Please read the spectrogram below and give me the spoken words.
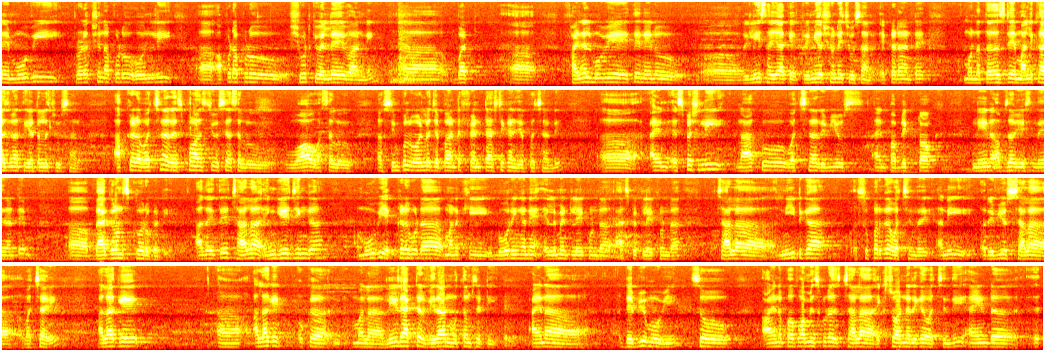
నేను movie production అప్పుడు only అప్పుడప్పుడు షూట్కి వెళ్ళేవాడిని. బట్ ఫైనల్ మూవీ అయితే నేను రిలీజ్ అయ్యాకే ప్రీమియర్ షోనే చూశాను. ఎక్కడ అంటే మొన్న థర్స్డే మల్లికార్జున థియేటర్లో చూశాను. అక్కడ వచ్చిన రెస్పాన్స్ చూసి అసలు వావ్ అసలు సింపుల్ వర్డ్లో చెప్పాలంటే ఫెంటాస్టిక్ అని చెప్పొచ్చు అండి అండ్ ఎస్పెషలీ నాకు వచ్చిన రివ్యూస్ అండ్ పబ్లిక్ టాక్ నేను అబ్జర్వ్ చేసింది ఏంటంటే బ్యాక్గ్రౌండ్ స్కోర్ ఒకటి. అదైతే చాలా ఎంగేజింగ్గా మూవీ ఎక్కడ కూడా మనకి బోరింగ్ అనే ఎలిమెంట్ లేకుండా ఆస్పెక్ట్ లేకుండా చాలా నీట్గా సూపర్గా వచ్చింది అని రివ్యూస్ చాలా వచ్చాయి. అలాగే అలాగే ఒక మన లీడ్ యాక్టర్ విరాన్ ముత్తం శెట్టి ఆయన డెబ్యూ మూవీ. సో ఆయన పర్ఫార్మెన్స్ కూడా చాలా ఎక్స్ట్రాడినరీగా వచ్చింది. అండ్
